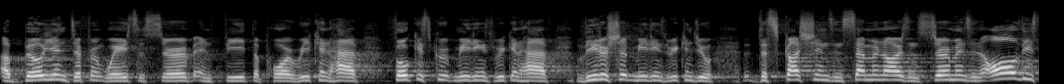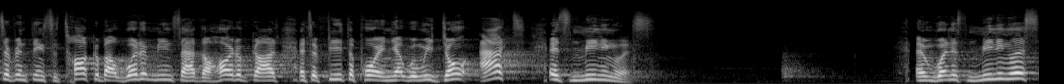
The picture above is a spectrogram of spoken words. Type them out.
a billion different ways to serve and feed the poor. We can have focus group meetings, we can have leadership meetings, we can do discussions and seminars and sermons and all these different things to talk about what it means to have the heart of God and to feed the poor. And yet, when we don't act, it's meaningless. And when it's meaningless,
